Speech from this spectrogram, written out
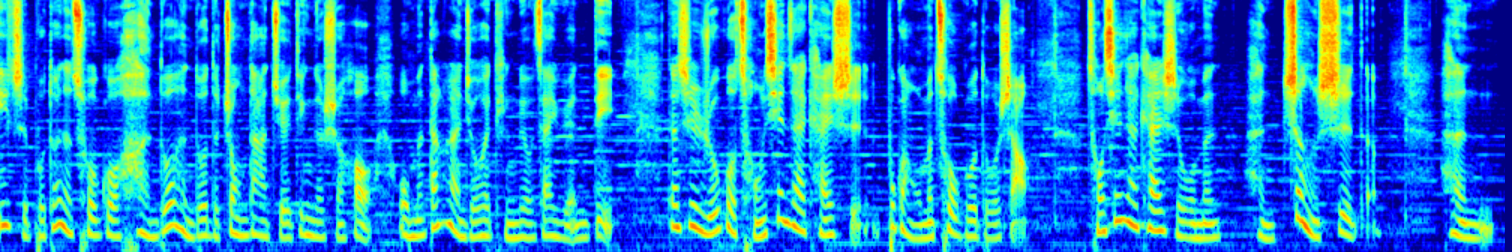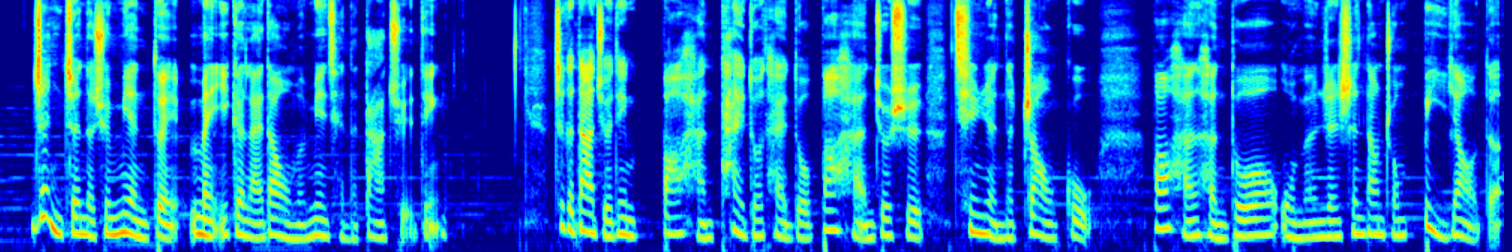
一直不断的错过很多很多的重大决定的时候，我们当然就会停留在原地。但是如果从现在开始，不管我们错过多少，从现在开始，我们很正式的、很认真的去面对每一个来到我们面前的大决定，这个大决定包含太多太多，包含就是亲人的照顾，包含很多我们人生当中必要的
